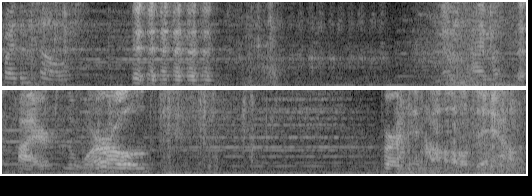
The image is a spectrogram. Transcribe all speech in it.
By themselves. no time to set fire to the world. Burn it all down.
